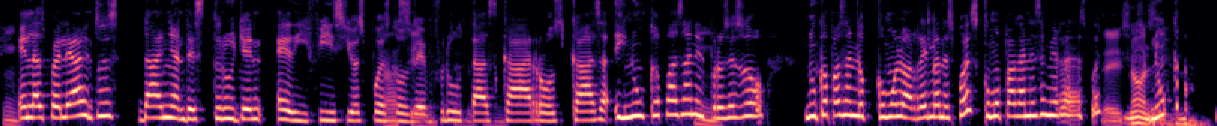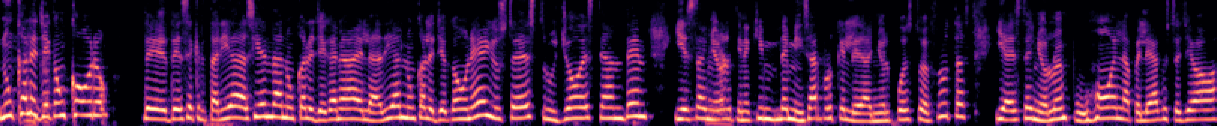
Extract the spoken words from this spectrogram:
Mm. En las peleas, entonces dañan, destruyen edificios, puestos Ah, sí, de frutas, sí. carros, casas, y nunca pasan el Mm. proceso, nunca pasan lo, cómo lo arreglan después, cómo pagan esa mierda después. Sí, sí, No, sí. Nunca, nunca le llega un cobro de, de Secretaría de Hacienda, nunca le llega nada de la DIAN, nunca le llega un, hey, usted destruyó este andén y esta señora le tiene que indemnizar porque le dañó el puesto de frutas y a este señor lo empujó en la pelea que usted llevaba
